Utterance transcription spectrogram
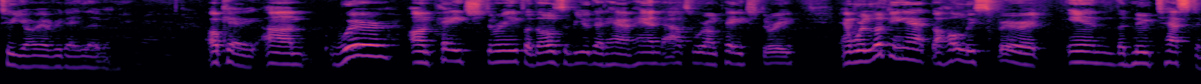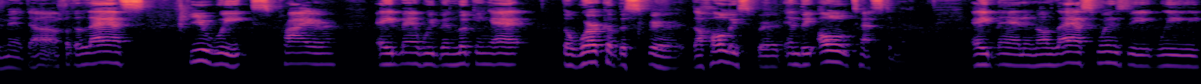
to your everyday living. Okay, um, we're on page three. For those of you that have handouts, we're on page three, and we're looking at the Holy Spirit in the New Testament. Uh, for the last few weeks prior, amen, we've been looking at the work of the Spirit, the Holy Spirit in the Old Testament. Amen. And on last Wednesday, we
